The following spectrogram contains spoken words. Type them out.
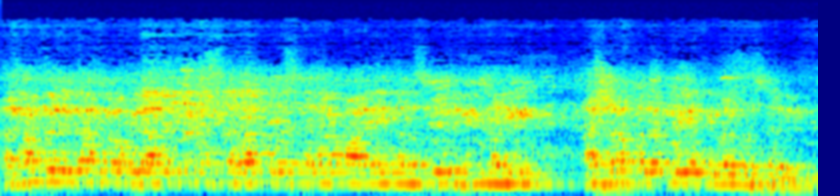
الحمد للہ رب العالمین، والصلاة والسلام علیہ رسول کریم اشرف الانبیاء والمرسلین۔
